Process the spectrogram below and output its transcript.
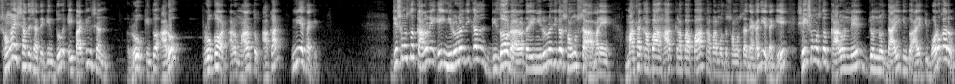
সময়ের সাথে সাথে কিন্তু এই পার্কিনসন রোগ কিন্তু আরও প্রকট আরও মারাত্মক আকার নিয়ে থাকে। যে সমস্ত কারণে এই নিউরোলজিক্যাল ডিসঅর্ডার অর্থাৎ এই নিউরোলজিক্যাল সমস্যা মানে মাথা কাঁপা, হাত কাঁপা, পা কাঁপার মতো সমস্যা দেখা দিয়ে থাকে, সেই সমস্ত কারণের জন্য দায়ী কিন্তু আরেকটি বড় কারণ।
